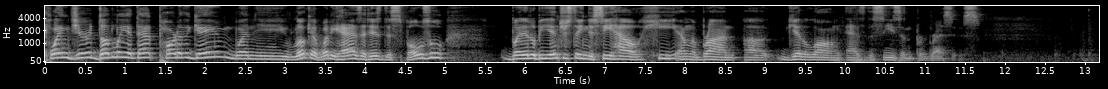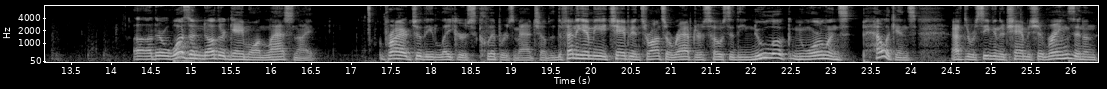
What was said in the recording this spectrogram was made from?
playing Jared Dudley at that part of the game when you look at what he has at his disposal. But it'll be interesting to see how he and LeBron uh, get along as the season progresses. Uh, there was another game on last night prior to the Lakers Clippers matchup, the defending NBA champion Toronto Raptors hosted the new look New Orleans Pelicans after receiving their championship rings and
